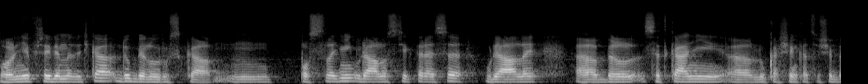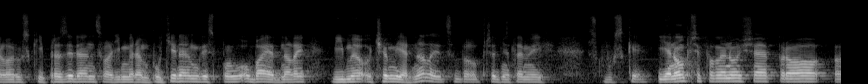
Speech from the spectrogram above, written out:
Volně přejdeme teďka do Běloruska. Mm, poslední události, které se udály, eh, byl setkání eh, Lukašenka, což je běloruský prezident, s Vladimírem Putinem, kdy spolu oba jednali. Víme, o čem jednali, co bylo předmětem jejich zkoušky. Jenom připomenu, že pro uh,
